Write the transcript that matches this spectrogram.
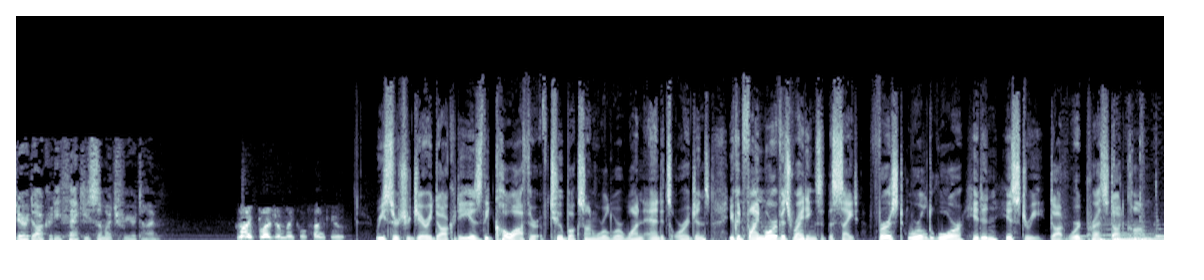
Gerry Docherty, thank you so much for your time. My pleasure, Michael. Thank you. Researcher Gerry Docherty is the co-author of two books on World War I and its origins. You can find more of his writings at the site firstworldwarhiddenhistory.wordpress.com.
